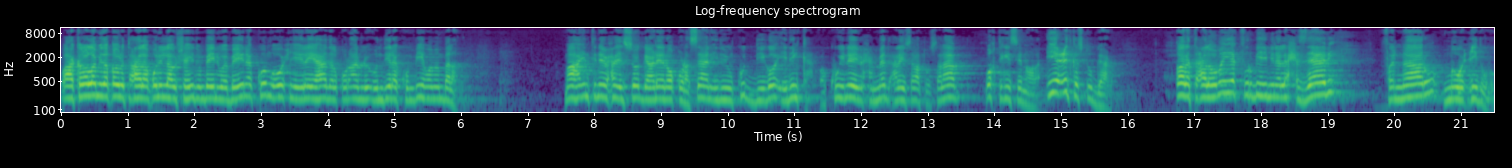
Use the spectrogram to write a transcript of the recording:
waxaa kaloo lamida qowlu tacala qul illahu shahiidu beynii wa beynakum wauxya ilaya hada اlqur'an liundirakum bih wman balغ maaha intii nebi maxamed soo gaadheen oo qura idinku digo idinka waa kuwii nebi maxamed calayhi salaatu wasalaam waktigiisii noola iyo cid kastuu gaadho. Qaala tacala waman yakfur bihi min alaxzaabi fannaaru mawciduhu.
